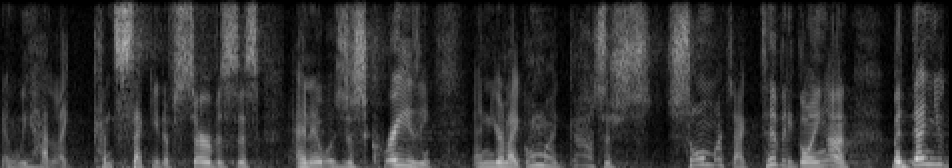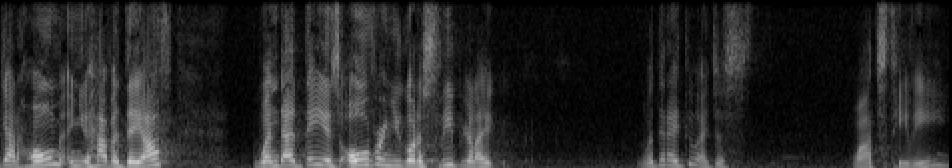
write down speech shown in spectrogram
And we had like consecutive services, and it was just crazy. And you're like, oh my gosh, there's so much activity going on. But then you get home and you have a day off. When that day is over and you go to sleep, you're like, what did I do? I just watched TV.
